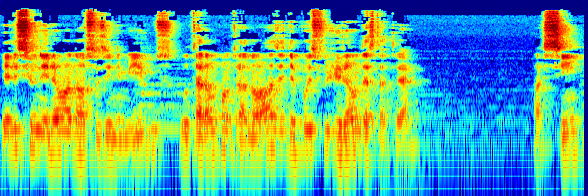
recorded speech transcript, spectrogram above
eles se unirão a nossos inimigos, lutarão contra nós e depois fugirão desta terra. Assim,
